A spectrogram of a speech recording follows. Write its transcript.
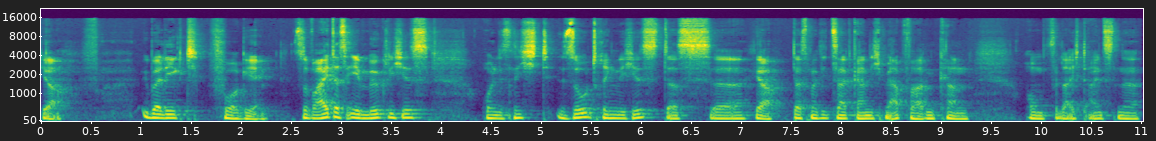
ja, überlegt vorgehen. Soweit das eben möglich ist und es nicht so dringlich ist, dass, äh, ja, dass man die Zeit gar nicht mehr abwarten kann, um vielleicht einzelne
